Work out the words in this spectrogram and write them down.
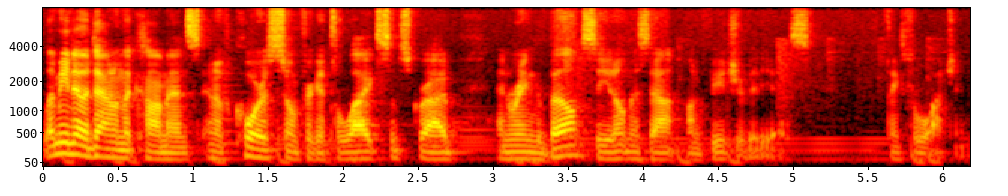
Let me know down in the comments. And of course, don't forget to like, subscribe, and ring the bell so you don't miss out on future videos. Thanks for watching.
